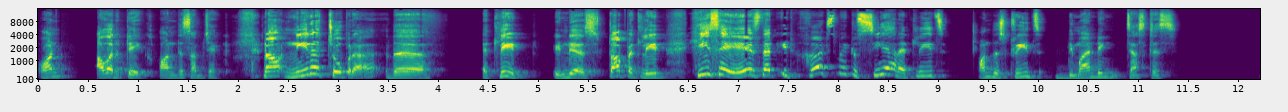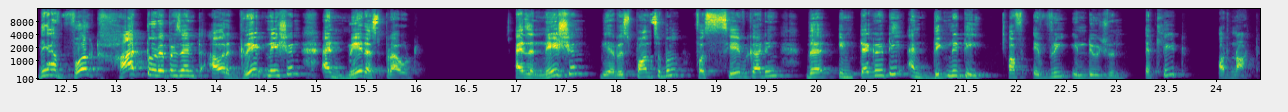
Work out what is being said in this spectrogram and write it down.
on our take on the subject. Now, Neeraj Chopra, the athlete, India's top athlete, he says that it hurts me to see our athletes on the streets demanding justice. They have worked hard to represent our great nation and made us proud. As a nation, we are responsible for safeguarding the integrity and dignity of every individual, athlete or not.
